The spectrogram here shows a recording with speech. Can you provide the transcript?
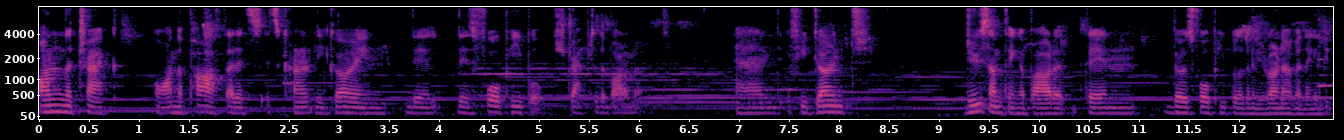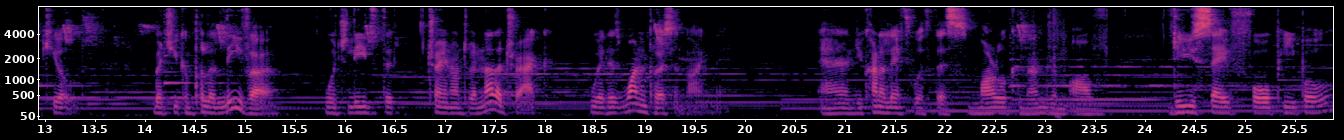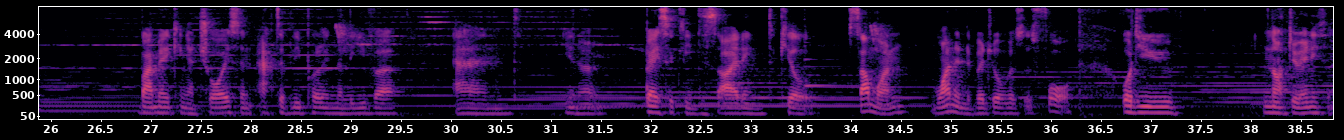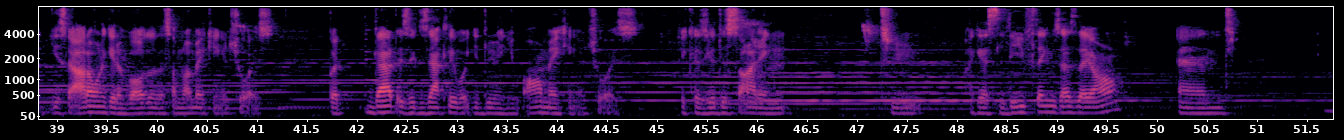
on the track or on the path that it's it's currently going, there, there's four people strapped to the bottom of it, and if you don't do something about it, then those four people are going to be run over and they're going to be killed. But you can pull a lever, which leads the train onto another track where there's one person lying there. And you're kind of left with this moral conundrum of do you save four people by making a choice and actively pulling the lever and, you know, basically deciding to kill someone, one individual versus four? Or do you not do anything? You say, I don't want to get involved in this, I'm not making a choice. But that is exactly what you're doing. You are making a choice because you're deciding to I guess, leave things as they are. And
